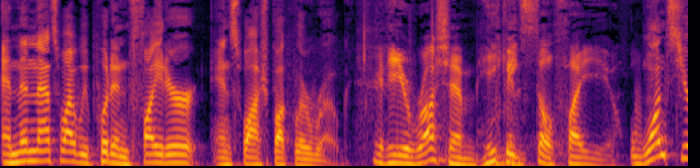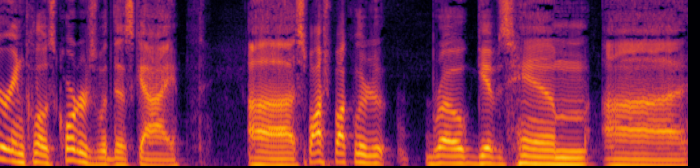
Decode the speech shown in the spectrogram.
and then that's why we put in fighter and swashbuckler rogue If you rush him, he can still fight you. once you're in close quarters with this guy, uh, Swashbuckler Rogue gives him uh,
